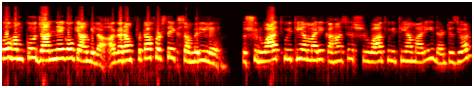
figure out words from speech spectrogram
तो हमको जानने को क्या मिला? अगर हम फटाफट से एक समरी लें तो शुरुआत हुई थी हमारी कहाँ से? शुरुआत हुई थी हमारी दैट इज़ योर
